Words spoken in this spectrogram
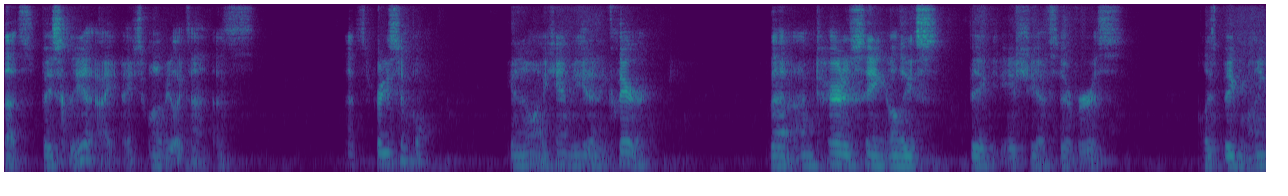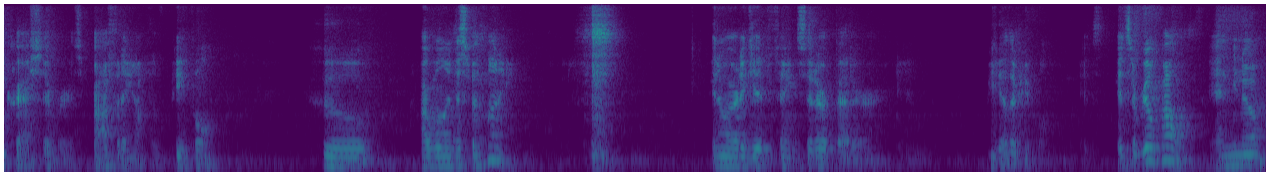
that's basically it. I, I just want to be like that. That's that's pretty simple. You know, I can't make it any clearer that I'm tired of seeing all these big HCF servers, these big Minecraft servers profiting off of people who are willing to spend money in order to get things that are better and be other people. It's it's a real problem. And you know, I'm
